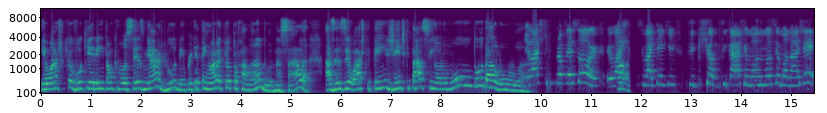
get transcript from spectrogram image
eu acho que eu vou querer então que vocês me ajudem, porque tem hora que eu tô falando na sala, às vezes eu acho que tem gente que tá assim, ó, no mundo da lua. Eu acho que, professor, eu acho Ah. que você vai ter que ficar chamando uma semanagem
